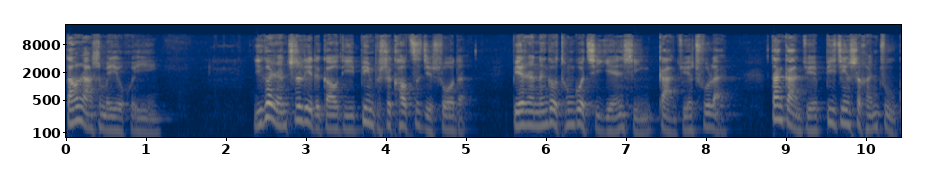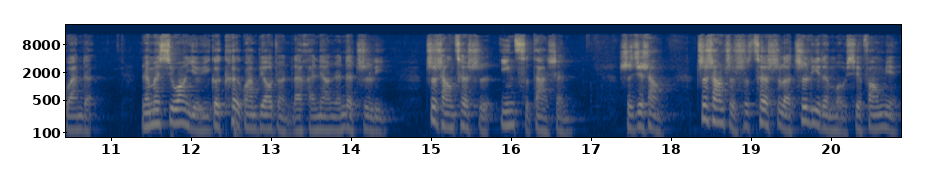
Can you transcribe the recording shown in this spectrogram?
当然是没有回应。一个人智力的高低，并不是靠自己说的，别人能够通过其言行感觉出来，但感觉毕竟是很主观的。人们希望有一个客观标准来衡量人的智力，智商测试因此诞生。实际上，智商只是测试了智力的某些方面，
